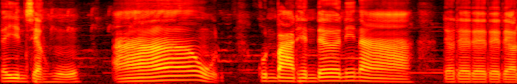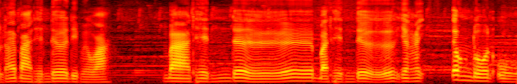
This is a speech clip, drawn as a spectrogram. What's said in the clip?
ได้ยินเสียงหูอ้าว คุณบาร์เทนเดอร์นี่นา เดี๋ยวเดี๋ยวเดี๋ยวเดี๋ยวไล่บาร์เทนเดอร์ดีไหมวะ บาร์เทนเดอร์ บาร์เทนเดอร์ ยังไงต้องโดนโอ้โห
